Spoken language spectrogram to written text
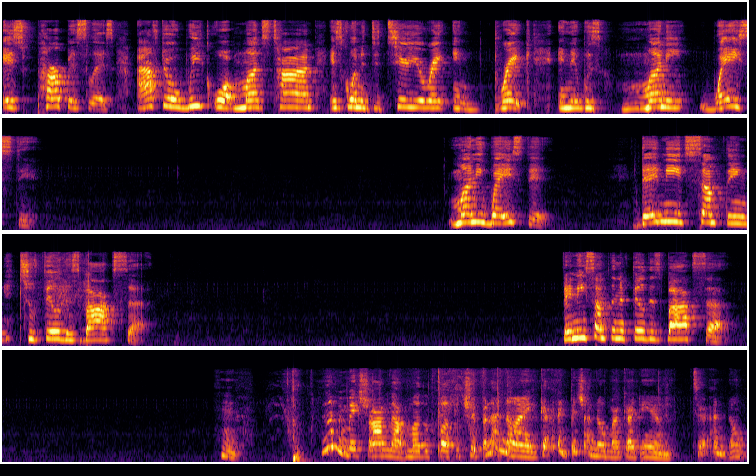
It's purposeless. After a week or a month's time, it's going to deteriorate and break. And it was money wasted. Money wasted. They need something to fill this box up. They need something to fill this box up. Hmm. Let me make sure I'm not motherfucking tripping. I know I ain't got it, bitch. I know my goddamn. I know.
